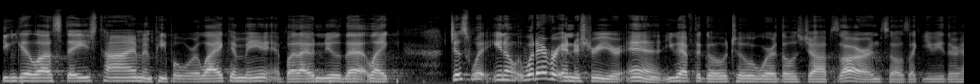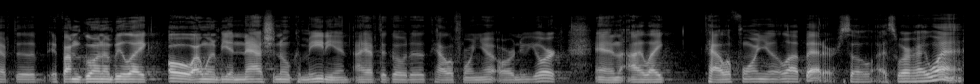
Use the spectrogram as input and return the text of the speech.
you can get a lot of stage time and people were liking me. But I knew that like just what you know, whatever industry you're in, you have to go to where those jobs are. And so I was like, you either have to, if I'm going to be like, oh, I want to be a national comedian, I have to go to California or New York, and I like California a lot better. So that's where I went.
